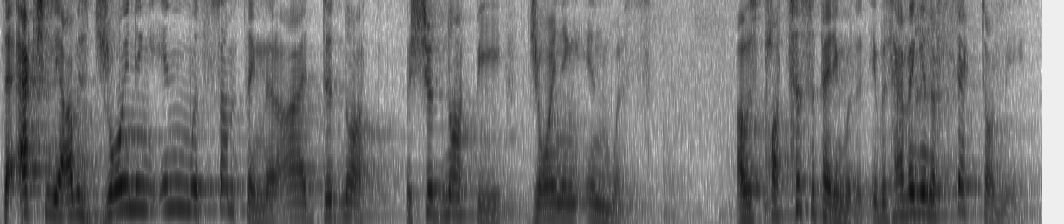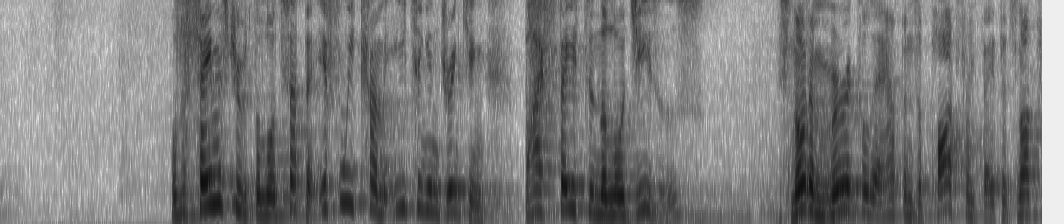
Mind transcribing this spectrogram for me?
That actually I was joining in with something that I did not or should not be joining in with. I was participating with it, it was having an effect on me. Well, the same is true with the Lord's Supper. If we come eating and drinking by faith in the Lord Jesus, it's not a miracle that happens apart from faith. It's not,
